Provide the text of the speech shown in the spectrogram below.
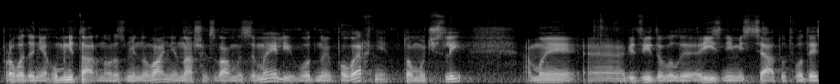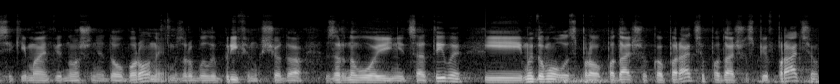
проведення гуманітарного розмінування наших з вами земель і водної поверхні, в тому числі. Ми е, відвідували різні місця тут в Одесі, які мають відношення до оборони. Ми зробили брифінг щодо зернової ініціативи, і ми домовились про подальшу кооперацію, подальшу співпрацю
